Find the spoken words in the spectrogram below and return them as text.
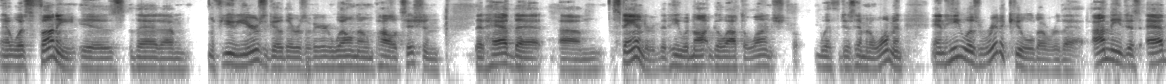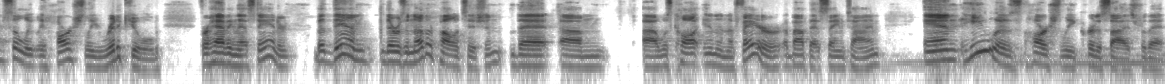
and what's funny is that um, a few years ago there was a very well-known politician that had that um, standard that he would not go out to lunch with just him and a woman. And he was ridiculed over that. I mean, just absolutely harshly ridiculed for having that standard. But then there was another politician that um, uh, was caught in an affair about that same time. And he was harshly criticized for that.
